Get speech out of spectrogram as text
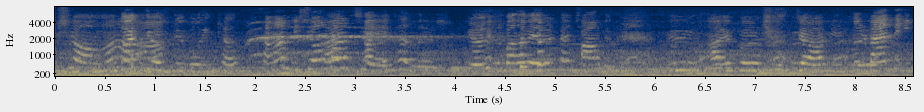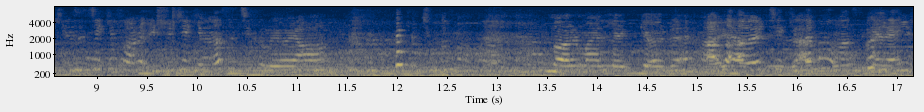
Bir şey olmaz. Uzak gözlüğü bu imkan. Tamam bir şey olmaz. Anne kalır. Gözlüğü bana verirsen çekelim. iPhone cahil. Dur ben de ikinci çekim sonra üçlü çekim nasıl çıkılıyor ya? Normale göre. Abla ağır çekimde mi olması gerek?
